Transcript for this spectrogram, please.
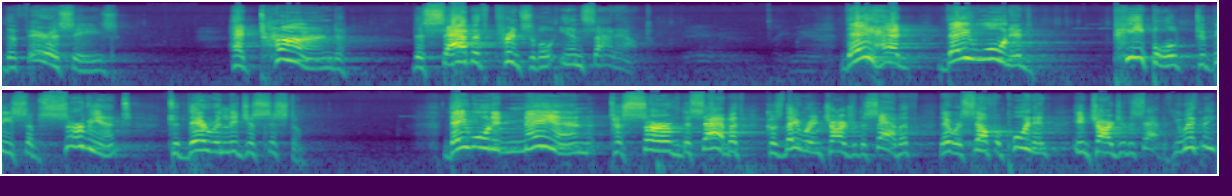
the Pharisees had turned the Sabbath principle inside out. They had, they wanted people to be subservient to their religious system. They wanted man to serve the Sabbath because they were in charge of the Sabbath. They were self appointed in charge of the Sabbath. You with me?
